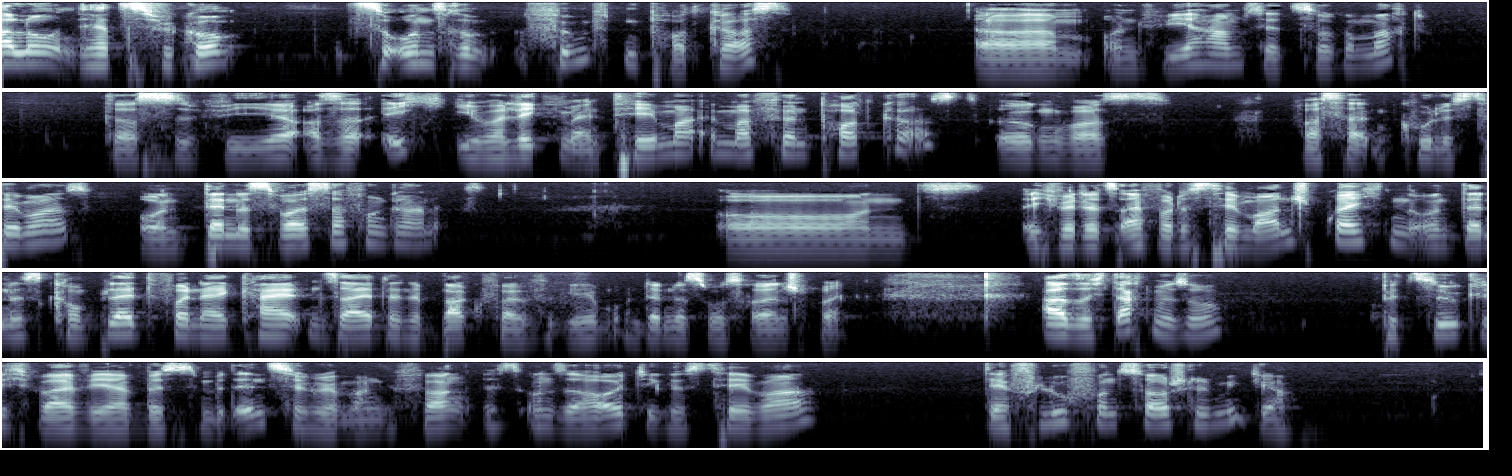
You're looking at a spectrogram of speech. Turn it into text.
Hallo und herzlich willkommen zu unserem fünften Podcast. Ähm, und wir haben es jetzt so gemacht, dass wir, also ich überlege mir ein Thema immer für einen Podcast, irgendwas, was halt ein cooles Thema ist. Und Dennis weiß davon gar nichts. Und ich werde jetzt einfach das Thema ansprechen und Dennis komplett von der kalten Seite eine Backpfeife geben und Dennis muss reinspringen. Also ich dachte mir so, bezüglich, weil wir ja ein bisschen mit Instagram angefangen, ist unser heutiges Thema der Fluch von Social Media.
